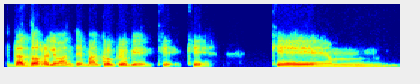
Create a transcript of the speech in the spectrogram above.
datos relevantes macro creo que, que, que, um,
